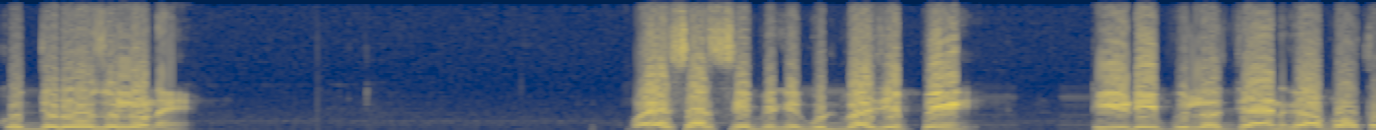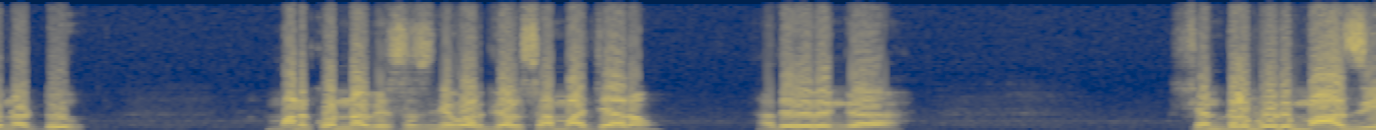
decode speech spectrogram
కొద్ది రోజుల్లోనే వైఎస్ఆర్సీపీకి గుడ్ బై చెప్పి టీడీపీలో జాయిన్ కాబోతున్నట్టు మనకున్న విశ్వసనీయ వర్గాల సమాచారం. అదేవిధంగా చింతలపూడి మాజీ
